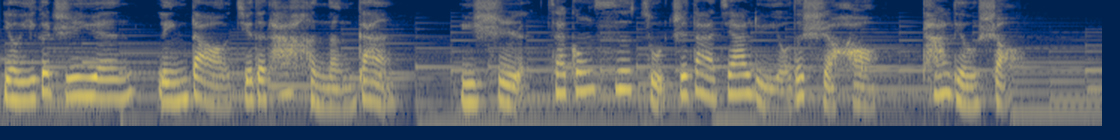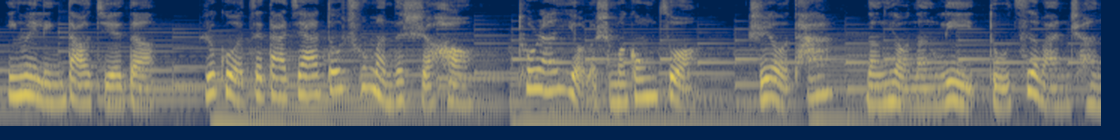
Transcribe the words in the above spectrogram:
有一个职员，领导觉得他很能干，于是，在公司组织大家旅游的时候，他留守，因为领导觉得，如果在大家都出门的时候，突然有了什么工作，只有他能有能力独自完成。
